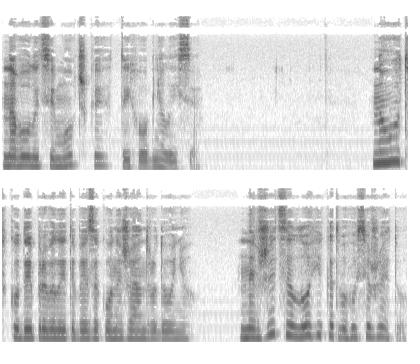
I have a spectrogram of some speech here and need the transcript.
На вулиці мовчки тихо обнялися. Ну от куди привели тебе закони жанру, доню? Невже це логіка твого сюжету?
